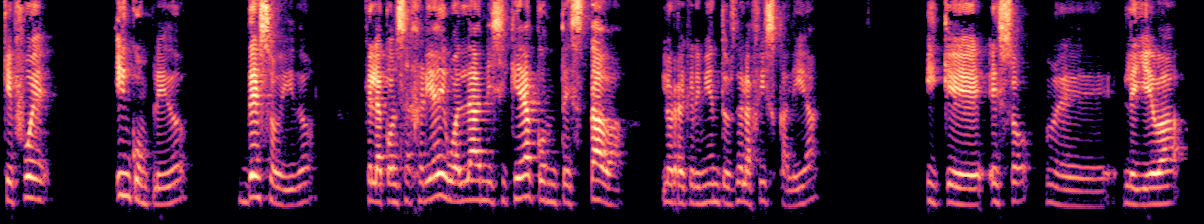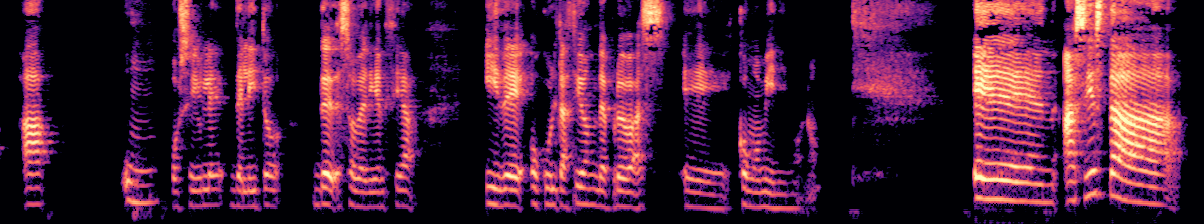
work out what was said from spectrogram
que fue incumplido, desoído, que la Consejería de Igualdad ni siquiera contestaba los requerimientos de la Fiscalía y que eso eh, le lleva a un posible delito de desobediencia y de ocultación de pruebas eh, como mínimo. ¿no? Así, está,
